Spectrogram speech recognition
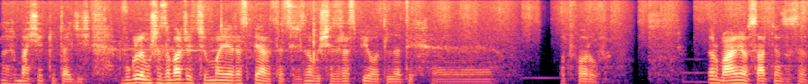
No chyba się tutaj gdzieś. W ogóle muszę zobaczyć, czy w mojej respiarce coś znowu się zrespiło tyle tych e, potworów. Normalnie ostatnio to sobie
